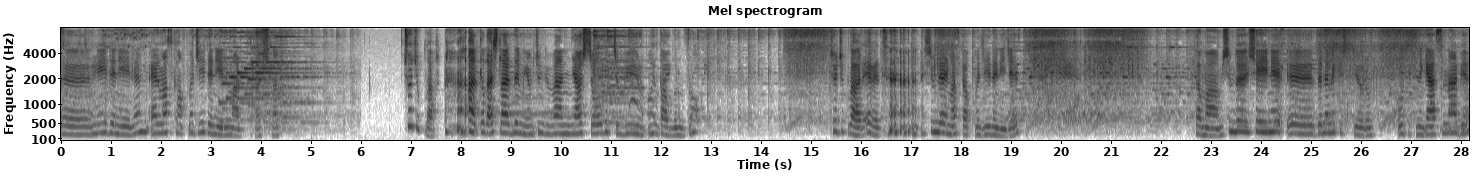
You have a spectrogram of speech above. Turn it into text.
e, neyi deneyelim? Elmas kapmacayı deneyelim arkadaşlar. Çocuklar. Arkadaşlar demiyorum çünkü ben yaşça oldukça büyüğüm Umut ablanızın. Çocuklar evet. Şimdi elmas kapmacayı deneyeceğiz. Tamam. Şimdi şeyini e, denemek istiyorum. Ultisini gelsinler bir.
